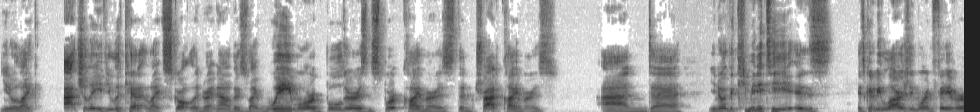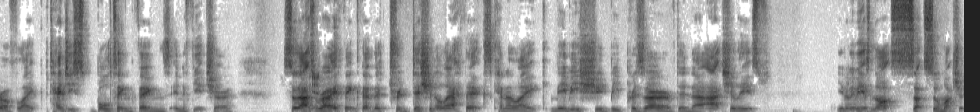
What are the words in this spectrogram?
you know like actually if you look at like Scotland right now, there's like way more boulders and sport climbers than trad climbers, and uh, you know the community is is going to be largely more in favor of like potentially bolting things in the future. So that's Yeah. where I think that the traditional ethics kind of like maybe should be preserved, and that actually it's You know, maybe it's not so, so much. I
